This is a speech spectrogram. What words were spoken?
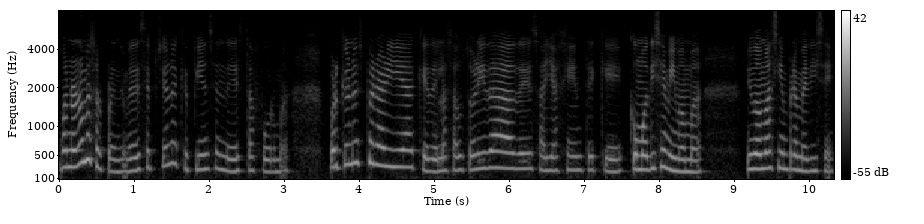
bueno, no me sorprende, me decepciona que piensen de esta forma, porque uno esperaría que de las autoridades haya gente que, como dice mi mamá, mi mamá siempre me dice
